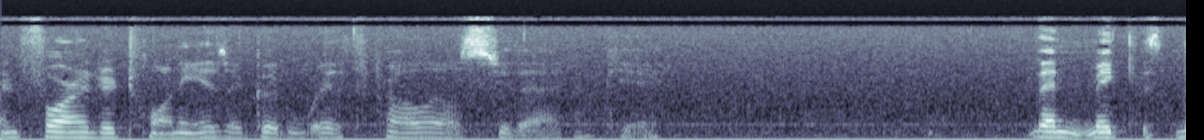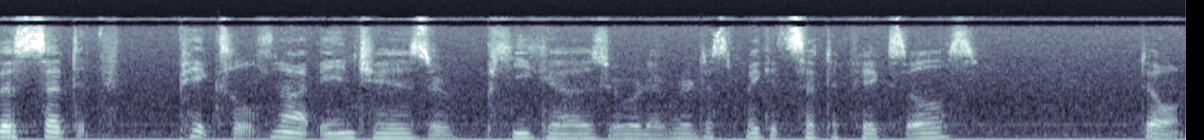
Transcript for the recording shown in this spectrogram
and 420 is a good width, probably let's do that, okay. Then make this set to pixels, not inches or picas or whatever, just make it set to pixels don't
